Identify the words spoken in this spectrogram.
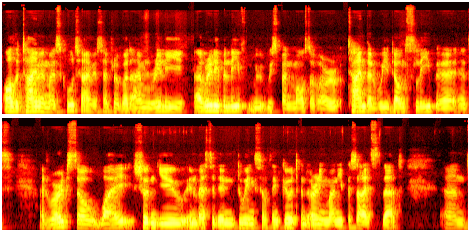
all the time in my school time, etc. But I'm really, I really believe we, we spend most of our time that we don't sleep uh, at at work. So why shouldn't you invest it in doing something good and earning money besides that? And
